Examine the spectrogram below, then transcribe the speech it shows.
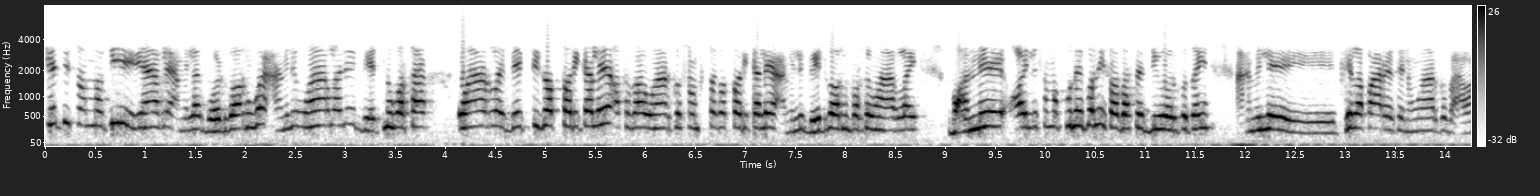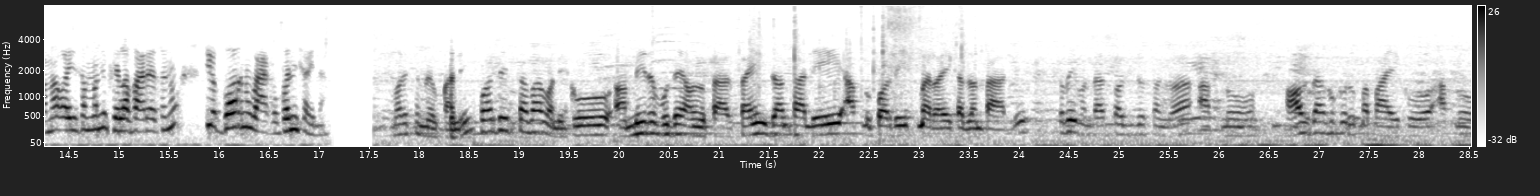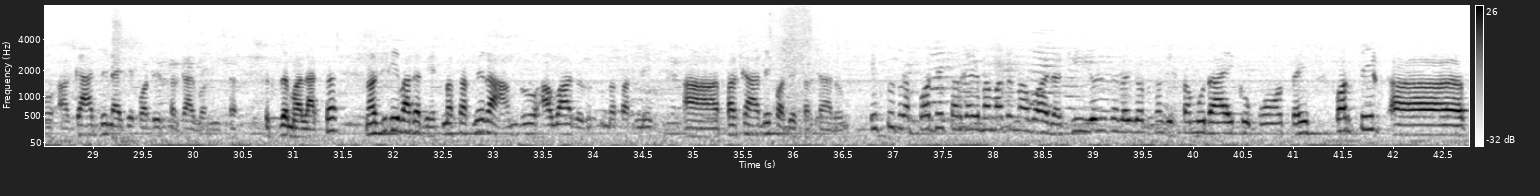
यतिसम्म कि यहाँहरूले हामीलाई भोट गर्नुभयो हामीले उहाँहरूलाई नै भेट्नुपर्छ। उहाँहरूलाई व्यक्तिगत तरिकाले अथवा उहाँहरूको संस्थागत तरिकाले हामीले भेट गर्नुपर्छ उहाँहरूलाई भन्ने अहिलेसम्म कुनै पनि सदस्यज्यूहरूको चाहिँ हामीले फेला पारेको छैनौँ। उहाँहरूको भावना अहिलेसम्म पनि फेला पारेको छैनौँ। त्यो गर्नु भएको पनि छैन। मरेसन नेपाली प्रदेश सभा भनेको मेरो बुझाइ अनुसार चाहिँ जनताले आफ्नो प्रदेशमा रहेका जनताहरूले सबैभन्दा सजिलोसँग आफ्नो अभिभावकको रूपमा पाएको आफ्नो गार्जेनलाई चाहिँ प्रदेश सरकार भनिन्छ जस्तो चाहिँ मलाई लाग्छ। नजिकैबाट भेट्न सक्ने र हाम्रो आवाजहरू सुन्न सक्ने सरकार नै प्रदेश सरकार हो। यस्तो प्रदेश सरकारमा मात्रै नभएर कि यो अल्पसङ्ख्यक समुदायको पहुँच चाहिँ प्रत्येक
